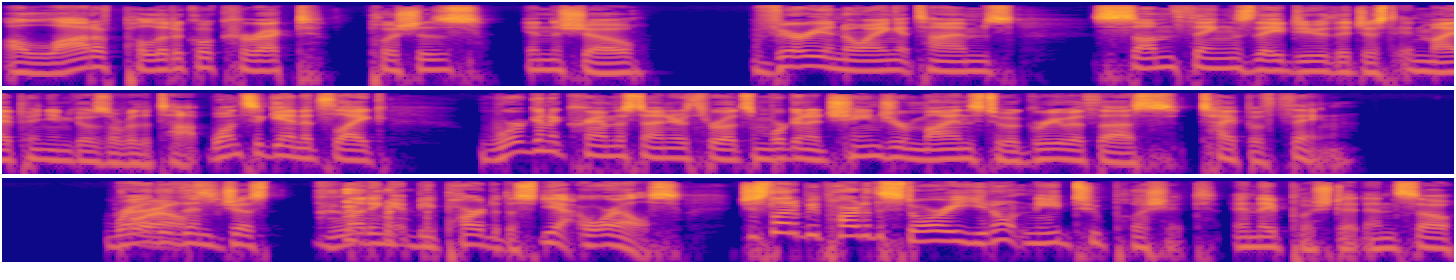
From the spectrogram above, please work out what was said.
a lot of political correct pushes in the show. Very annoying at times. Some things they do that just, in my opinion, goes over the top. Once again, it's like, we're going to cram this down your throats and we're going to change your minds to agree with us type of thing. Rather than just letting it be part of the yeah or else. Just let it be part of the story. You don't need to push it. And they pushed it. And so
